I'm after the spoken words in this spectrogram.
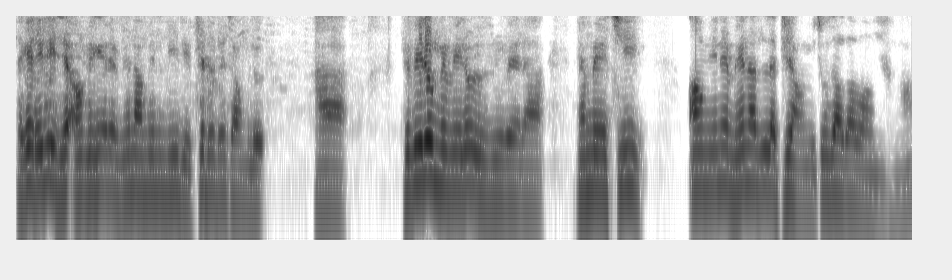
တကယ်ဒိဋ္ဌိချင်းအောင်မြင်ခဲ့တဲ့မျက်နှာမင်းသမီးတွေဖြစ်တဲ့ကြောင့်မလို့ဟာဖေဖေတို့မေမေတို့လိုမျိုးပဲဒါနာမည်ကြီး အောင်မြင်တဲ့မင်းသားတစ်လက်ဖြစ်အောင်လို့စူးစမ်းသွားပါအောင်ခင်ဗျာ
